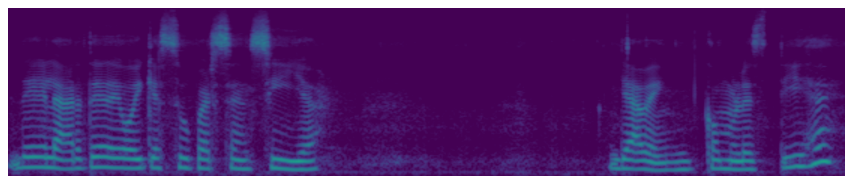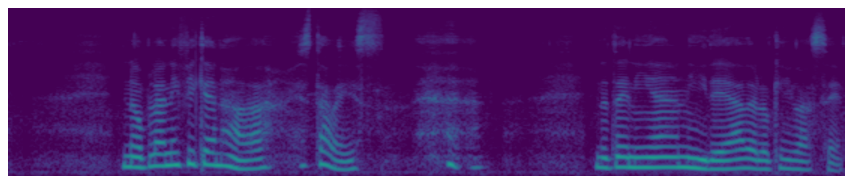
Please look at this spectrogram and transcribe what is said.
del arte de hoy que es súper sencilla. Ya ven, como les dije, no planifiqué nada esta vez. no tenía ni idea de lo que iba a hacer.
